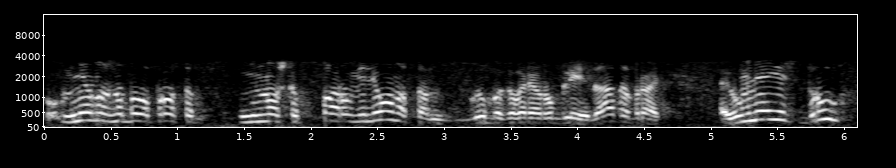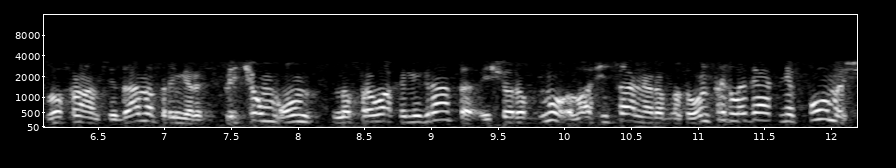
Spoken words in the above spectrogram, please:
мне нужно было просто немножко пару миллионов, там, грубо говоря, рублей, да, добрать. У меня есть друг во Франции, да, например, причем он на правах иммигранта еще, ну, официально работал, он предлагает мне помощь.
